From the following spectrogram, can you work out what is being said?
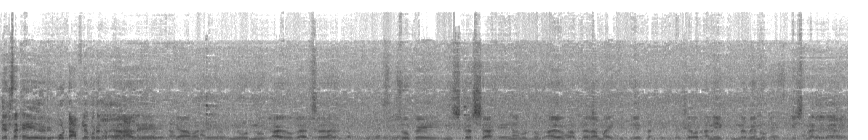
त्याचा काही रिपोर्ट आपल्यापर्यंत आला त्यामध्ये त्यामध्ये निवडणूक आयोगाचं जो काही निष्कर्ष आहे निवडणूक आयोग आपल्याला माहिती देत आहे. त्याच्यावर अनेक नवे नोटिफिकेशन आलेले आहेत.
